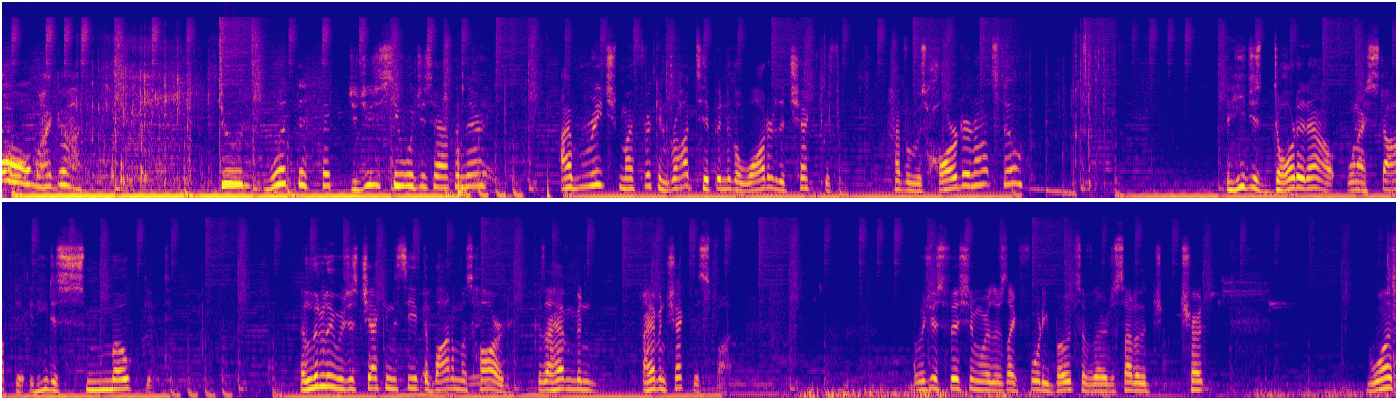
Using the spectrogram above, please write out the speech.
Oh my God. Dude, what the heck? Did you see what just happened there? I reached my freaking rod tip into the water to check if, if it was hard or not still. And he just darted out when I stopped it and he just smoked it. I literally was just checking to see if the bottom was hard because I haven't been, I haven't checked this spot. I was just fishing where there's like 40 boats over there just out of the chart. What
